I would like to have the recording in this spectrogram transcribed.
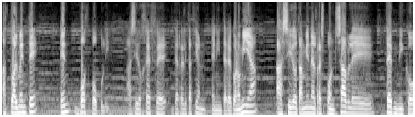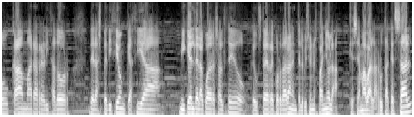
actualmente en Voz Populi. Ha sido jefe de realización en Intereconomía. Ha sido también el responsable técnico, cámara, realizador de la expedición que hacía Miguel de la Cuadra Salcedo, que ustedes recordarán en televisión española, que se llamaba La Ruta Quetzal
